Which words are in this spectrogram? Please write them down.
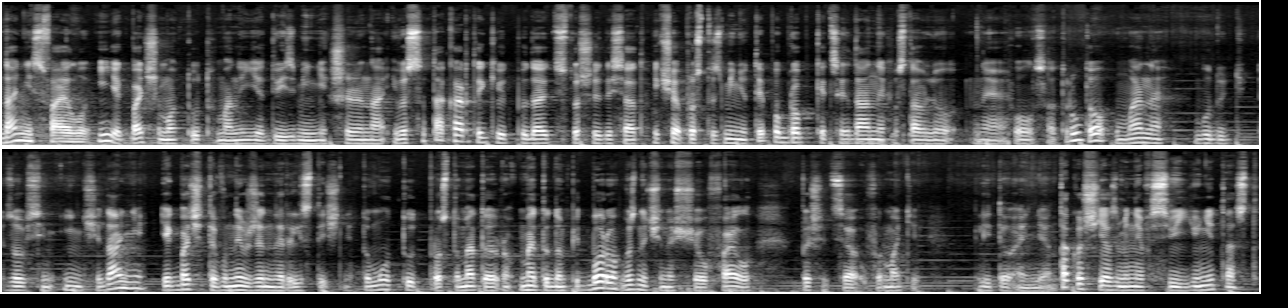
дані з файлу, і як бачимо, тут у мене є дві змінні ширина і висота карти, які відповідають 160. Якщо я просто зміню тип обробки цих даних, поставлю не false, а true, то у мене будуть зовсім інші дані. Як бачите, вони вже не реалістичні. Тому тут просто методом підбору визначено, що файл пишеться у форматі Little Endian. Також я змінив свій юніт-тест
